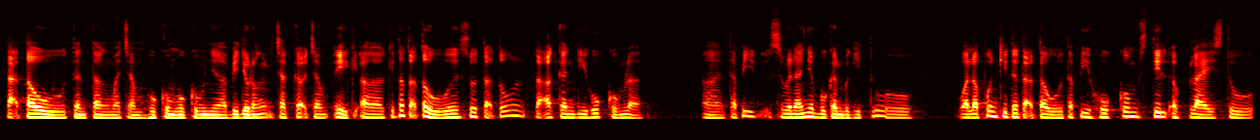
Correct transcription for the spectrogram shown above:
tak tahu tentang macam hukum-hukumnya. Habis diorang cakap macam Eh uh, kita tak tahu So tak tahu tak akan dihukum lah Uh, tapi sebenarnya bukan begitu. Walaupun kita tak tahu, tapi hukum still applies to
